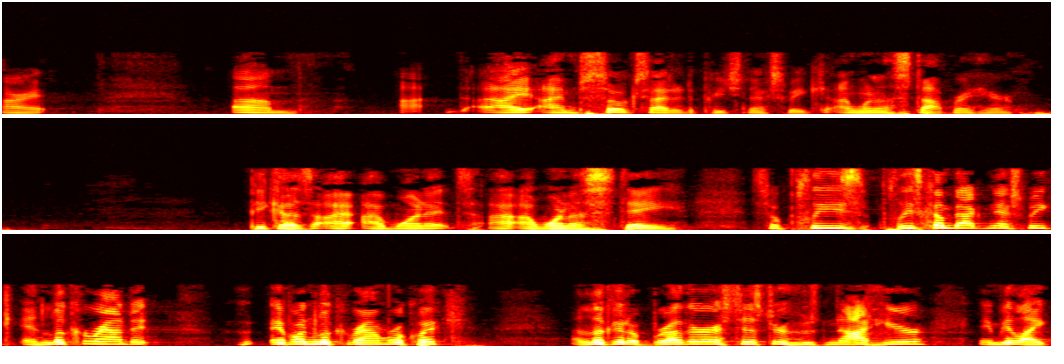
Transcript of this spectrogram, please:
all right. Um, I, I'm so excited to preach next week. I'm going to stop right here because I, I want it. I, I want to stay. So please, please come back next week and look around at. Everyone, look around real quick, and look at a brother or sister who's not here, and be like,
